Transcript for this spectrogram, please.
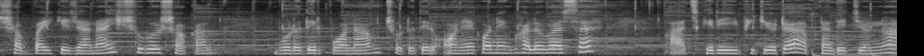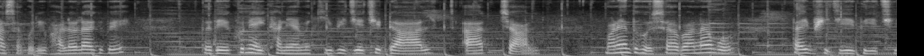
সবাইকে জানাই শুভ সকাল। বড়দের প্রণাম, ছোটদের অনেক অনেক ভালোবাসা। আজকের এই ভিডিওটা আপনাদের জন্য আশা করি ভালো লাগবে। তো দেখুন, এইখানে আমি কি ভিজিয়েছি, ডাল আর চাল। মানে ধোসা বানাবো, তাই ভিজিয়ে দিয়েছি।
